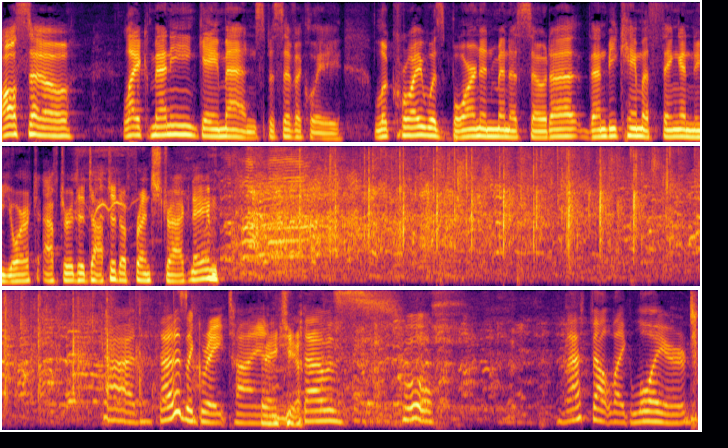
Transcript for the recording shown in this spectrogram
Also, like many gay men specifically, LaCroix was born in Minnesota, then became a thing in New York after it adopted a French drag name. God, that is a great time. Thank you. That was. Oh, that felt like lawyered.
